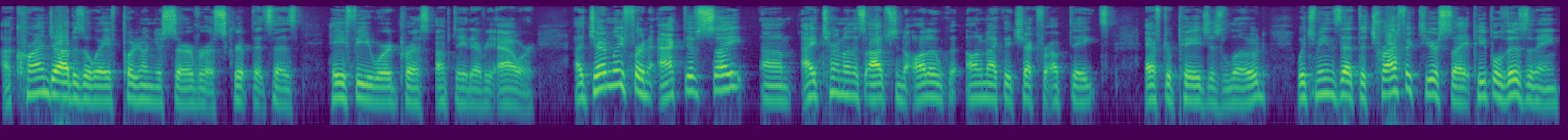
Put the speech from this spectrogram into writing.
A cron job is a way of putting on your server a script that says, hey, Feed WordPress, update every hour. Uh, generally, for an active site, um, I turn on this option to auto automatically check for updates after pages load, which means that the traffic to your site, people visiting,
